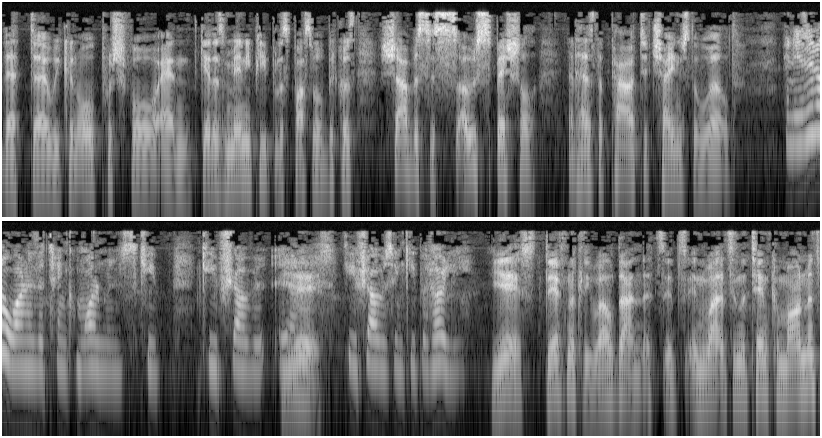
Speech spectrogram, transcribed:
that uh, we can all push for and get as many people as possible because Shabbos is so special. It has the power to change the world. And isn't it one of the Ten Commandments? Keep keep Shabbos. Um, Yes. Keep Shabbos and keep it holy. Yes, definitely. Well done. It's it's in it's in the Ten Commandments,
